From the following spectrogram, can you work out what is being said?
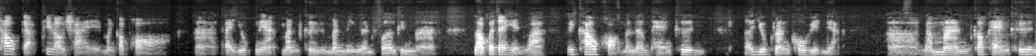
เท่ากับที่เราใช้มันก็พอ แต่ยุคนี้มันคือมันมีเงินเฟ้อขึ้นมา เราก็จะเห็นว่าเฮ้ยข้าวของมันเริ่มแพงขึ้น แล้วยุคหลังโควิดเนี่ยน้ำมันก็แพงขึ้น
